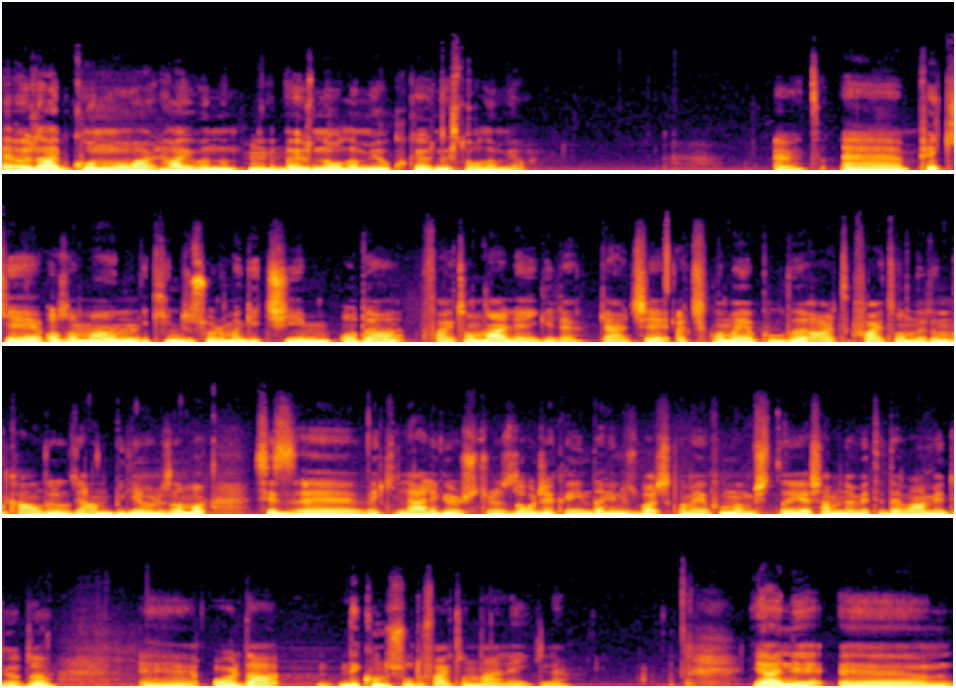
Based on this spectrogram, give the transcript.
Yani özel bir konumu var hayvanın. Hı -hı. Özne olamıyor, hukuk öznesi olamıyor. Evet. Ee, peki o zaman ikinci soruma geçeyim. O da faytonlarla ilgili. Gerçi açıklama yapıldı artık faytonların kaldırılacağını biliyoruz ama siz e, vekillerle görüştüğünüzde Ocak ayında henüz bu açıklama yapılmamıştı. Yaşam nöbeti devam ediyordu. Ee, orada ne konuşuldu faytonlarla ilgili? Yani e,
